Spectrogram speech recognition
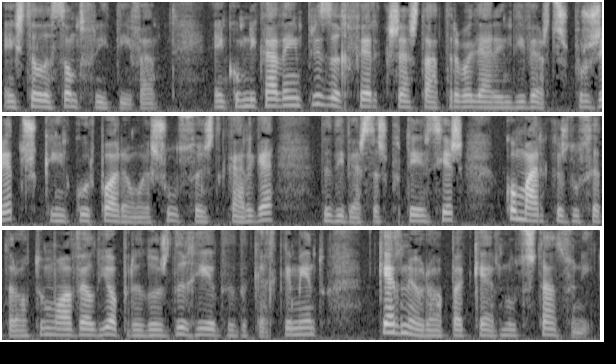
a instalação definitiva. Em comunicado, a empresa refere que já está a trabalhar em diversos projetos que incorporam as soluções de carga de diversas potências, com marcas do setor automóvel e operadores de rede de carregamento, quer na Europa, quer nos Estados Unidos.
